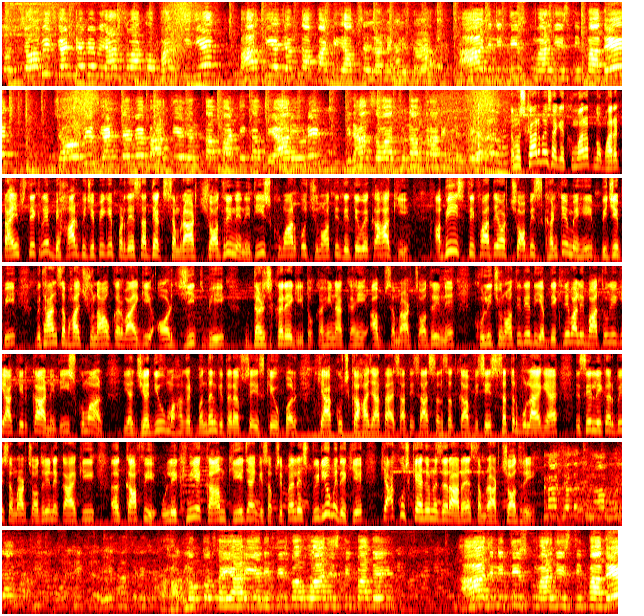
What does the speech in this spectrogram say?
तो 24 घंटे में विधानसभा को भंग कीजिए, भारतीय जनता पार्टी आपसे लड़ने के लिए तैयार। आज नीतीश कुमार जी इस्तीफा दे 24 घंटे में भारतीय जनता पार्टी का बिहार यूनिट विधानसभा चुनाव कराने के लिए नमस्कार, मैं साकेत कुमार, अपना भारत टाइम्स देख रहे बिहार बीजेपी के प्रदेश अध्यक्ष सम्राट चौधरी ने नीतीश कुमार को चुनौती देते हुए कहा कि अभी इस्तीफा दे और 24 घंटे में ही बीजेपी विधानसभा चुनाव करवाएगी और जीत भी दर्ज करेगी। तो कहीं ना कहीं अब सम्राट चौधरी ने खुली चुनौती दे दी। अब देखने वाली बात होगी कि आखिरकार नीतीश कुमार या जदयू महागठबंधन की तरफ़ से इसके ऊपर क्या कुछ कहा जाता है। साथ ही साथ संसद का विशेष सत्र बुलाया गया है। इसे लेकर भी सम्राट चौधरी ने कहा कि काफ़ी उल्लेखनीय काम किए जाएँगे। सबसे पहले इस वीडियो में देखिए क्या कुछ कहते हुए नज़र आ रहे हैं सम्राट चौधरी। जल्द चुनाव हो जाए तो हम लोग तो तैयारी है नीतीश बाबू आज इस्तीफा दे। आज नीतीश कुमार जी इस्तीफा दे।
